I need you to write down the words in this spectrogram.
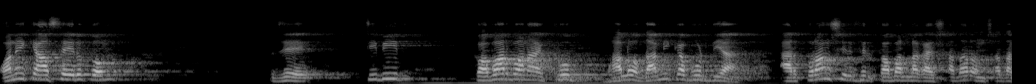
অনেকে আছে এরকম যে টিভির কভার বানায় খুব ভালো দামি কাপড় দিয়া, আর কোরআন শরীফের কভার লাগায় সাধারণ সাদা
